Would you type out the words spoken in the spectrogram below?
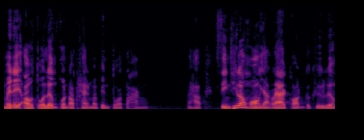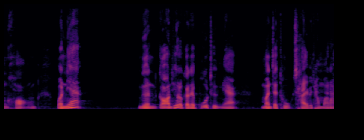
ไม่ได้เอาตัวเรื่องผลตอบแทนมาเป็นตัวตั้ง นะครับสิ่งที่เรามองอย่างแรกก่อนก็คือเรื่องของวันเนี้ยเงินก้อนที่เรากำลังจะพูดถึงเนี่ยมันจะถูกใช้ไปทำอะไร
